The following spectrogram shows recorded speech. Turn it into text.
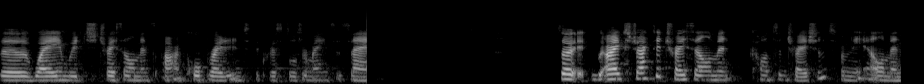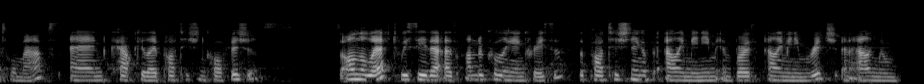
the way in which trace elements are incorporated into the crystals remains the same. So I extracted trace element concentrations from the elemental maps and calculate partition coefficients. So on the left, we see that as undercooling increases, the partitioning of aluminium in both aluminium rich and aluminium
